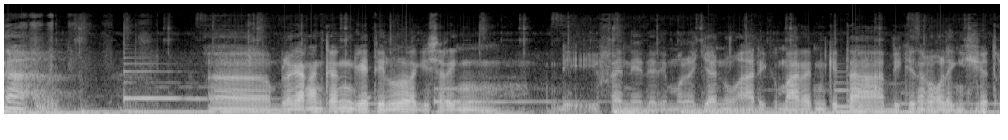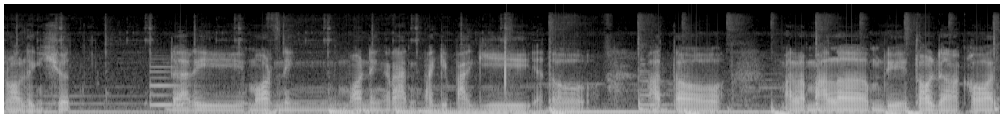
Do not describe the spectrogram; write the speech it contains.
Nah, eh, belakangan kan Getilu lagi sering di event ya dari mulai Januari kemarin kita bikin rolling shoot rolling shoot dari morning morning run pagi-pagi atau atau malam-malam di Tol Dalkot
